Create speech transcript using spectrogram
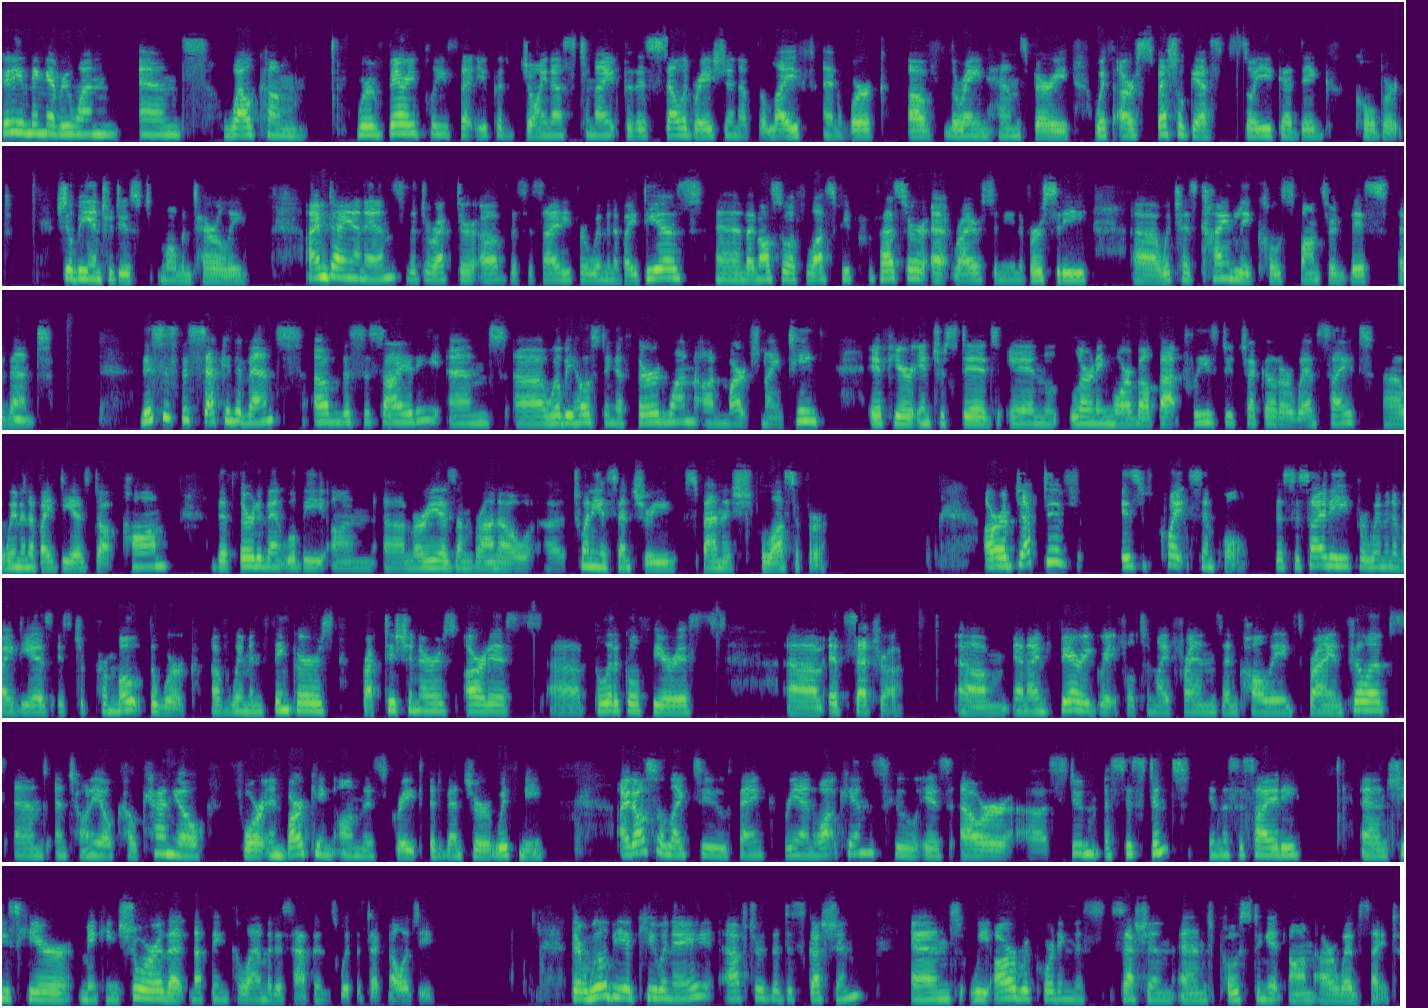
Good evening, everyone, and welcome. We're very pleased that you could join us tonight for this celebration of the life and work of Lorraine Hansberry with our special guest, Soyica Diggs Colbert. She'll be introduced momentarily. I'm Diane Enns, the director of the Society for Women of Ideas, and I'm also a philosophy professor at Ryerson University, uh, which has kindly co sponsored this event. This is the second event of the Society, and uh, we'll be hosting a third one on March 19th. If you're interested in learning more about that, please do check out our website, uh, womenofideas.com the third event will be on uh, Maria Zambrano, a 20th century Spanish philosopher. Our objective is quite simple. The Society for Women of Ideas is to promote the work of women thinkers, practitioners, artists, uh, political theorists, uh, etc. Um, and I'm very grateful to my friends and colleagues, Brian Phillips and Antonio Calcagno, for embarking on this great adventure with me. I'd also like to thank Brianne Watkins, who is our uh, student assistant in the Society. And she's here making sure that nothing calamitous happens with the technology. There will be a Q&A after the discussion, and we are recording this session and posting it on our website.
